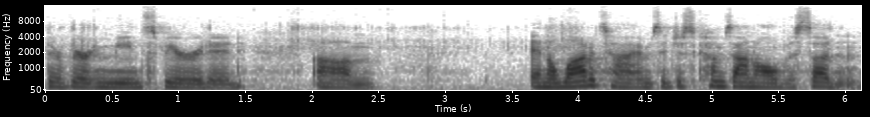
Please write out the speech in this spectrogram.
They're very mean spirited. Um, and a lot of times it just comes on all of a sudden.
